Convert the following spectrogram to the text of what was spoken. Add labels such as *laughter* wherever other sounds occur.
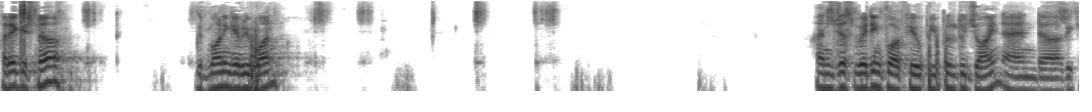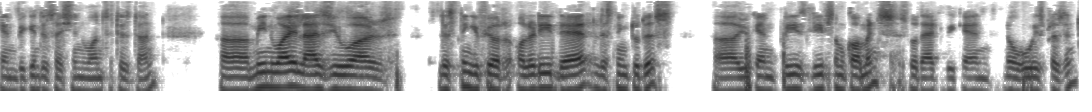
Hare Krishna. Good morning, everyone. I'm just waiting for a few people to join, and uh, we can begin the session once it is done. Uh, meanwhile, as you are listening, if you're already there listening to this, uh, you can please leave some comments so that we can know who is present.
